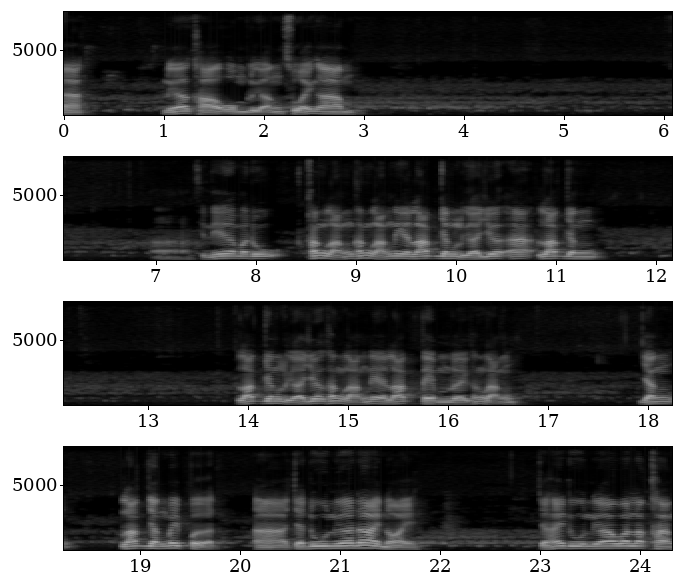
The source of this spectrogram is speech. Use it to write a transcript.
นะเนื้อขาวอมเหลืองสวยงามอ่าทีนี้มาดูข้างหลังข้างหลังนี่รักยังเหลือเยอะอะรักยังรักยังเหลือเยอะข้างหลังเนี่ยรักเต็มเลยข้างหลัง ยังรักยังไม่เปิดอ่าจะดูเนื้อได้หน่อย จะให้ดูเนื้อวัดละคัง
